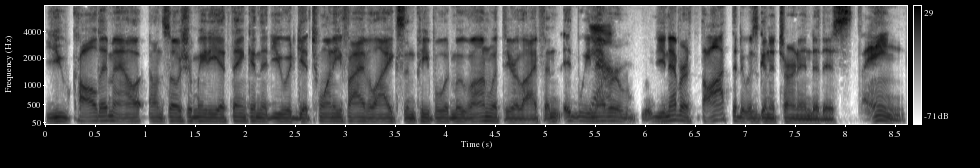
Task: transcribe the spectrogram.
You called him out on social media thinking that you would get 25 likes and people would move on with your life. And it, we Yeah. never, you never thought that it was going to turn into this thing.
